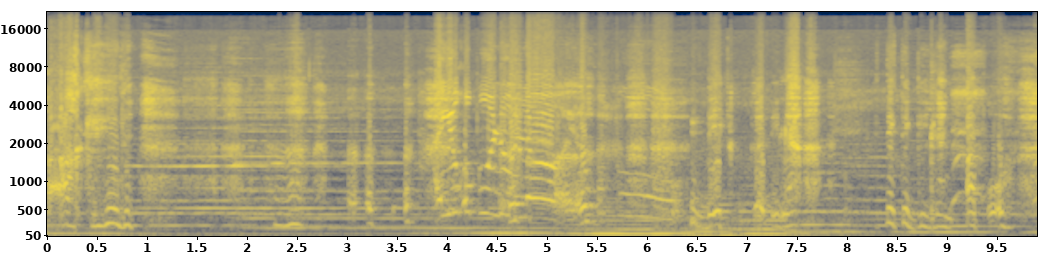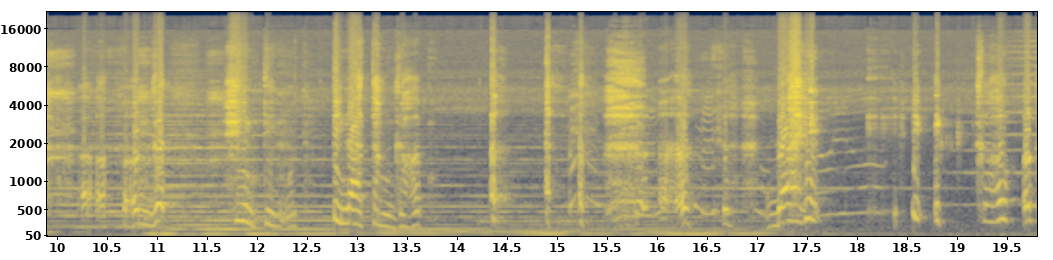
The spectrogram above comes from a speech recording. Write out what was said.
akin Ayoko po, Lolo. Ayoko po. Hindi ka nila titigilan, Apo. Hanggat hindi mo tinatanggap. Dahil ikaw ang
